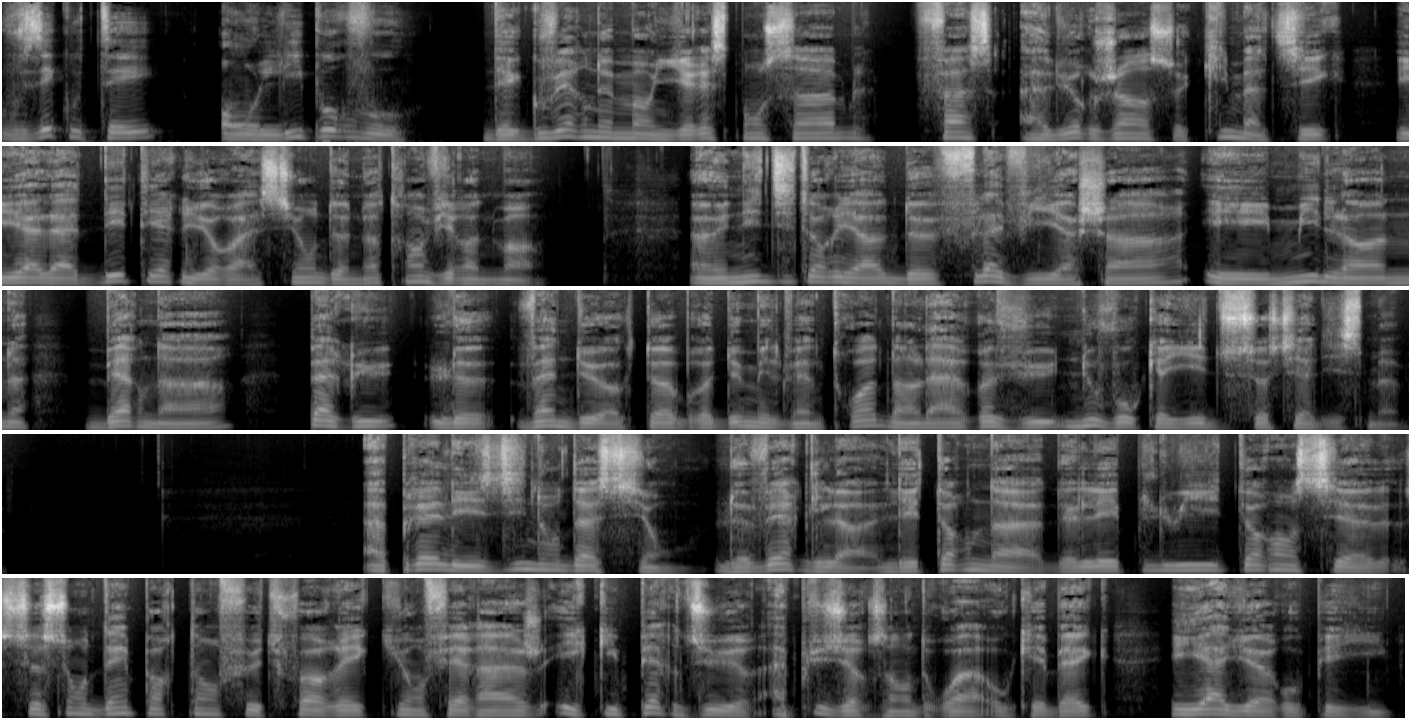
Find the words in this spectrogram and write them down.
Vous écoutez, on lit pour vous. Des gouvernements irresponsables face à l'urgence climatique et à la détérioration de notre environnement. Un éditorial de Flavie Achard et Milone Bernard paru le 22 octobre 2023 dans la revue Nouveau Cahier du socialisme. Après les inondations, le verglas, les tornades, les pluies torrentielles, ce sont d'importants feux de forêt qui ont fait rage et qui perdurent à plusieurs endroits au Québec et ailleurs au pays.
